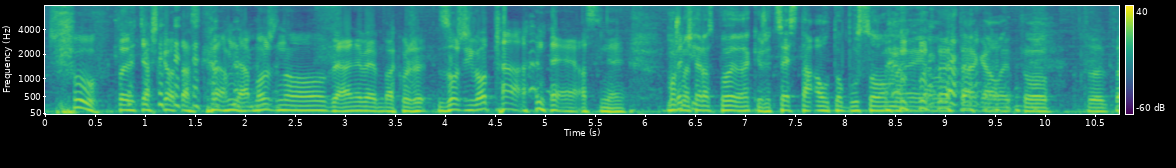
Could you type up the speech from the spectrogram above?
Fú, to je ťažká otázka na mňa. Možno, ja neviem, akože zo života? Nie, asi nie. Môžeme Väčši- teraz povedať také, že cesta autobusom, hej, ale tak, ale to... To, to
